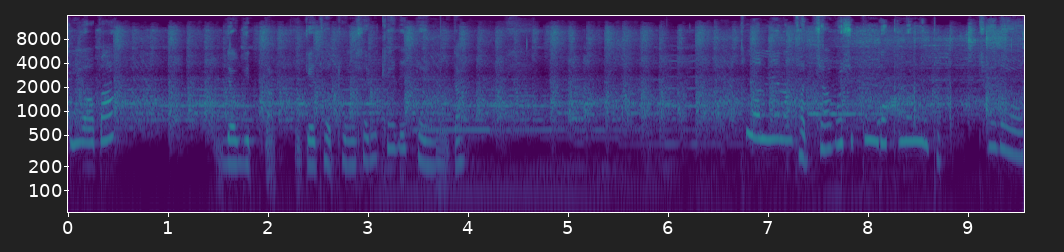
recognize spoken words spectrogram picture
뛰어봐. 여기 있다. 이게 저 동생 캐릭터입니다. 같이 하고 싶은데 큰 언니 더 차려요.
